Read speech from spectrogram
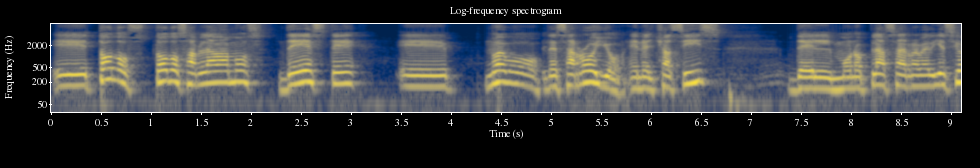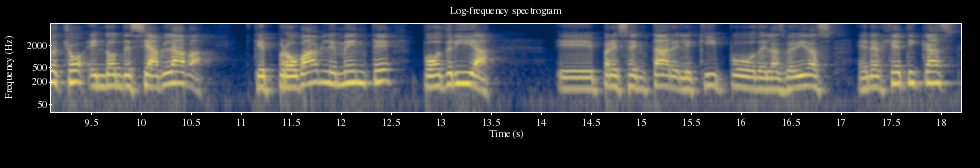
eh, todos, todos hablábamos de este eh, nuevo desarrollo en el chasis del monoplaza RB18, en donde se hablaba que probablemente podría eh, presentar el equipo de las bebidas energéticas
